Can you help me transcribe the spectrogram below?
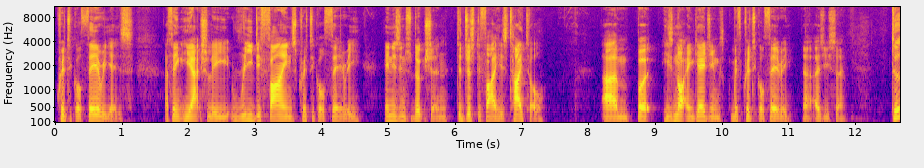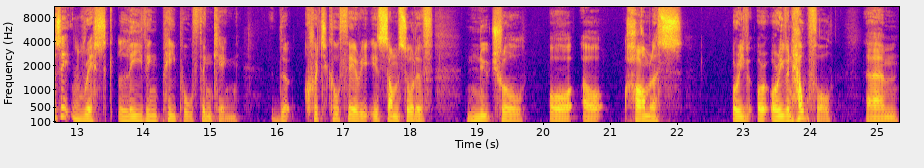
critical theory is. I think he actually redefines critical theory in his introduction to justify his title, um, but he's not engaging with, with critical theory, uh, as you say. Does it risk leaving people thinking that critical theory is some sort of neutral or, or harmless or even, or, or even helpful? Um,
